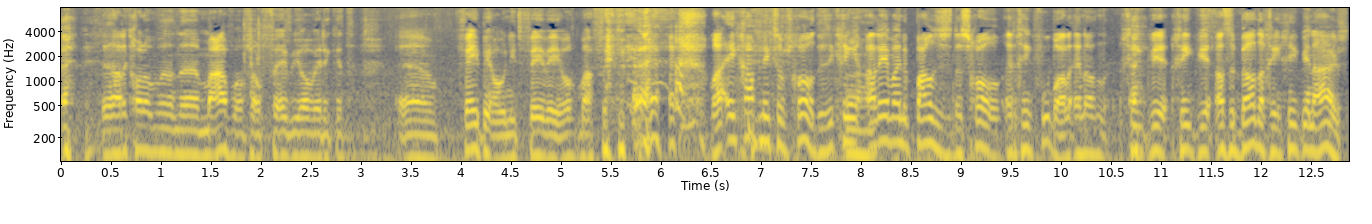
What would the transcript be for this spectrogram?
dan had ik gewoon op een eh, MAVO of zo, VBO weet ik het. Ehm, VBO, niet VWO, maar VBO. maar ik gaf niks op school. Dus ik ging alleen maar in de pauzes naar school. En dan ging ik voetballen. En dan ging ik weer, ging ik weer als de bel dan ging, ging ik weer naar huis.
